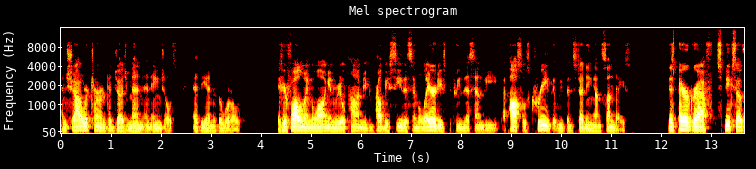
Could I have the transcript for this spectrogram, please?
and shall return to judge men and angels at the end of the world if you're following along in real time, you can probably see the similarities between this and the Apostles' Creed that we've been studying on Sundays. This paragraph speaks of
